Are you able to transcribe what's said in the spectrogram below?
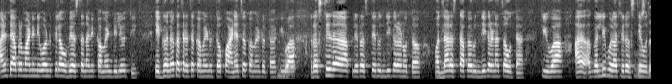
आणि त्याप्रमाणे निवडणुकीला उभे असताना मी कमेंट दिली होती. एक घनकचऱ्याचं कमेंट होतं पाण्याचं कमेंट होतं किंवा रस्ते आपले रस्ते रुंदीकरण होतं मधला रस्ता आपला रुंदीकरणाचा होता किंवा आ- गल्लीबोळातले रस्ते होते.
